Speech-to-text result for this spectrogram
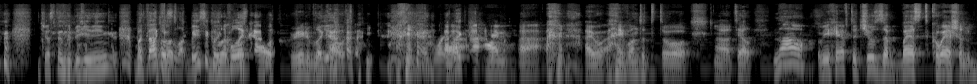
just in the beginning. But that was like, basically Black, caused. blackout, really blackout. Yeah, like- Uh, like- I'm, uh, I, I wanted to uh, tell. Now we have to choose the best question.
